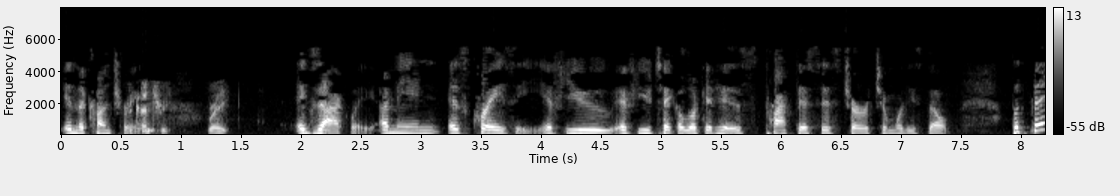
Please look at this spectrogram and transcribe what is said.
in the country. The country, right? Exactly. I mean, it's crazy if you if you take a look at his practice, his church, and what he's built. But then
